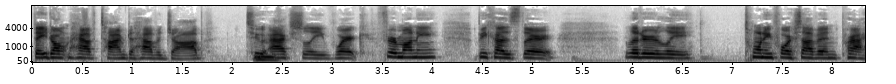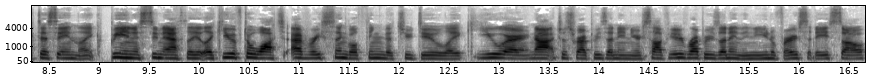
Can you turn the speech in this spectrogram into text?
they don't have time to have a job to Mm. actually work for money because they're literally 24 7 practicing, like being a student athlete. Like, you have to watch every single thing that you do. Like, you are not just representing yourself, you're representing the university. So,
